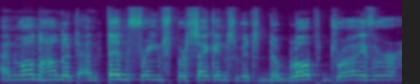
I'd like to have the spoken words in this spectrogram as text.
and 110 frames per second with the Blob driver.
